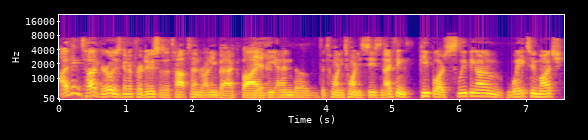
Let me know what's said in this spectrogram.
I think Todd Gurley is going to produce as a top 10 running back by yeah. the end of the 2020 season. I think people are sleeping on him way too much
